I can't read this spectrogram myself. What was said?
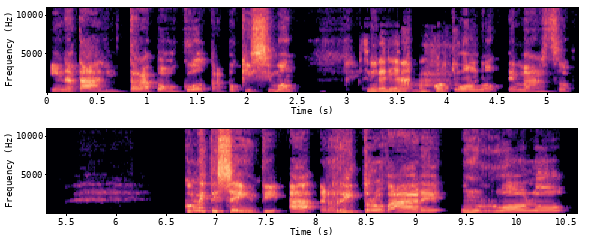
i Natali tra poco, tra pochissimo, Speriamo. in Otono e Marzo. Come ti senti a ritrovare un ruolo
